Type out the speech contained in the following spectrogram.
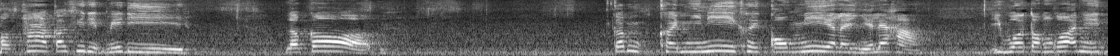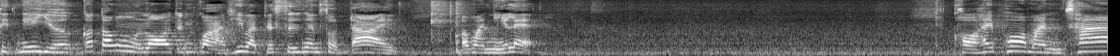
บักภาคก็เครดิตไม่ดี แล้วก็ ก็เคยมีหนี้เคยโกงหนี้อะไรอย่างเงี้ยเลยค่ะ อีบัวตรงก็อันนี้ติดหนี้เยอะก็ต้องรอจนกว่าที่แบบจะซื้อเงินสดได้ ประมาณนี้แหละ ขอให้พ่อมันใช่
